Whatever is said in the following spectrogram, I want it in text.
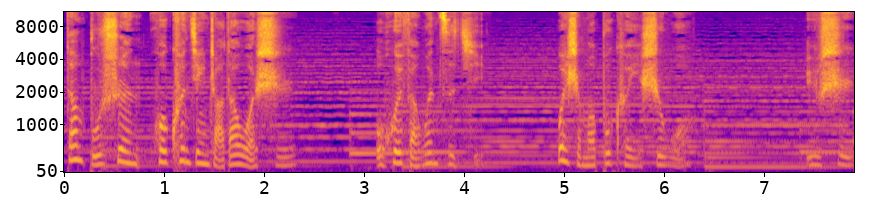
当不顺或困境找到我时，我会反问自己：为什么不可以是我？于是，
